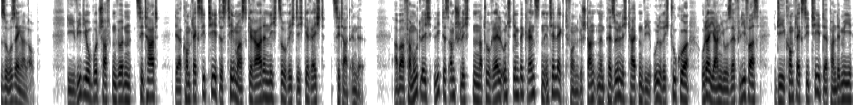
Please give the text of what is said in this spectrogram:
so Sängerlaub. Die Videobotschaften würden, Zitat, der Komplexität des Themas gerade nicht so richtig gerecht. Zitat Ende. Aber vermutlich liegt es am schlichten Naturell und dem begrenzten Intellekt von gestandenen Persönlichkeiten wie Ulrich Tukur oder Jan-Josef Liefers, die Komplexität der Pandemie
